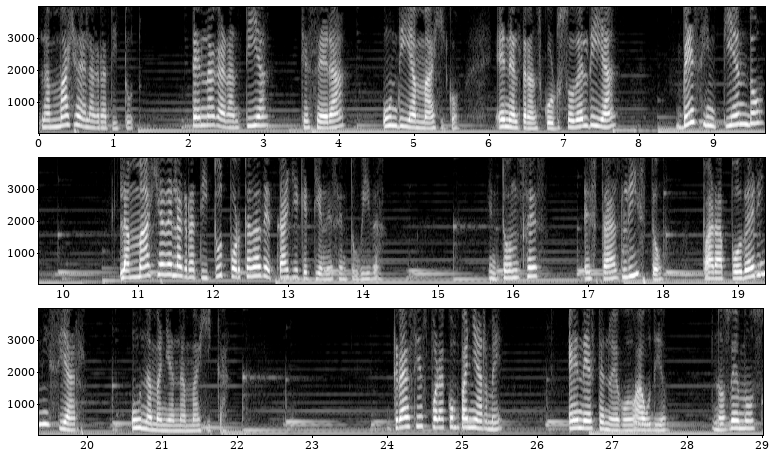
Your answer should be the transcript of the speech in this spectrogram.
la magia de la gratitud, ten la garantía que será un día mágico. En el transcurso del día, ve sintiendo la magia de la gratitud por cada detalle que tienes en tu vida. Entonces, estás listo para poder iniciar una mañana mágica. Gracias por acompañarme en este nuevo audio. Nos vemos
